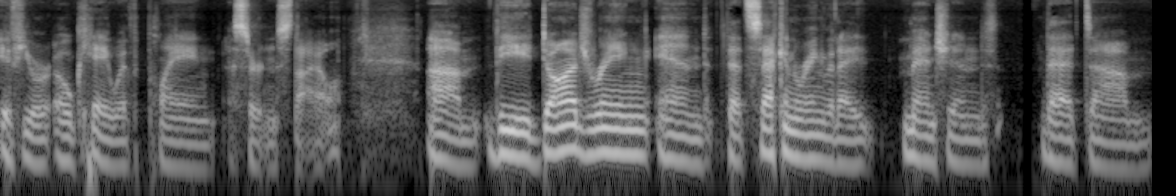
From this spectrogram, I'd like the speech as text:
if you're okay with playing a certain style. Um, the dodge ring and that second ring that I mentioned that um,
